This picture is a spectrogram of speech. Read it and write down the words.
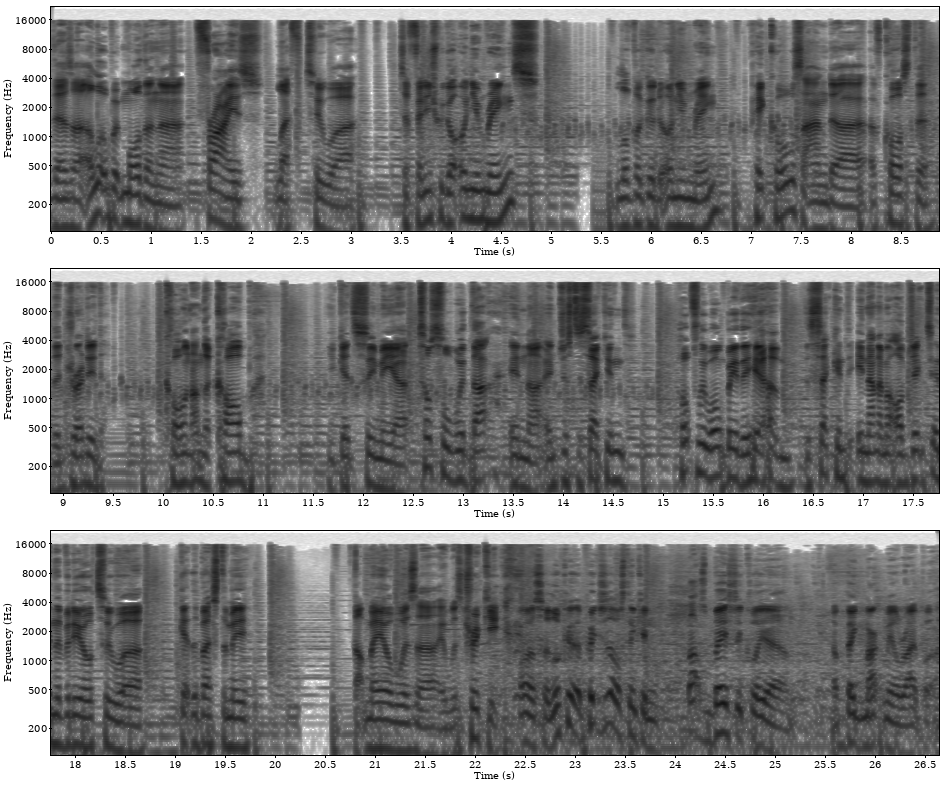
there's a, a little bit more than uh, fries left to uh, to finish. We got onion rings, love a good onion ring, pickles, and uh, of course the the dreaded corn on the cob. You get to see me uh, tussle with that in uh, in just a second. Hopefully, it won't be the um, the second inanimate object in the video to uh, get the best of me. That mayo was uh, it was tricky. Honestly, looking at the pictures, I was thinking that's basically a, a Big Mac meal, right? But I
